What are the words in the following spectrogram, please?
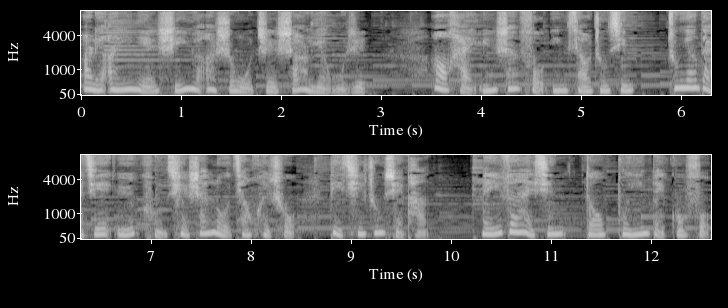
二零二一年十一月二十五至十二月五日，奥海云山富营销中心中央大街与孔雀山路交汇处第七中学旁。每一份爱心都不应被辜负，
